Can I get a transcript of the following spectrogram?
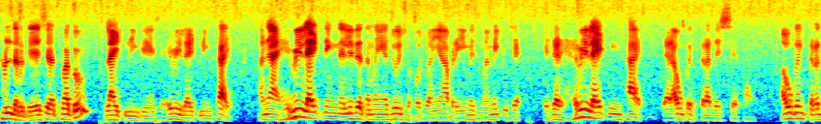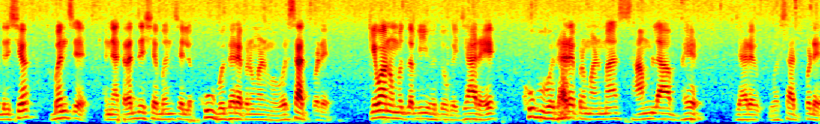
થંડર કહે છે અથવા તો લાઇટનિંગ કહે છે હેવી લાઇટનિંગ થાય. અને આ હેવી લાઇટનિંગને લીધે તમે અહીંયા જોઈ શકો છો, અહીંયા આપણે ઇમેજમાં મૂક્યું છે કે જ્યારે હેવી લાઇટનિંગ થાય, ત્યારે આવું કંઈક ત્રાદૃશ્ય થાય. આવું કંઈક ત્રાદશ્ય બનશે અને આ ત્રાદશ્ય બનશે એટલે ખૂબ વધારે પ્રમાણમાં વરસાદ પડે. કહેવાનો મતલબ એ હતો કે જ્યારે ખૂબ વધારે પ્રમાણમાં સામલા ભેર જ્યારે વરસાદ પડે,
